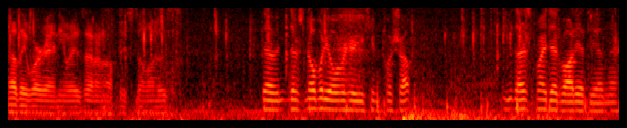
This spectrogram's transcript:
No, they were anyways. I don't know if they still is. Devin, there's nobody over here you can push up. You- There's my dead body at the end there.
